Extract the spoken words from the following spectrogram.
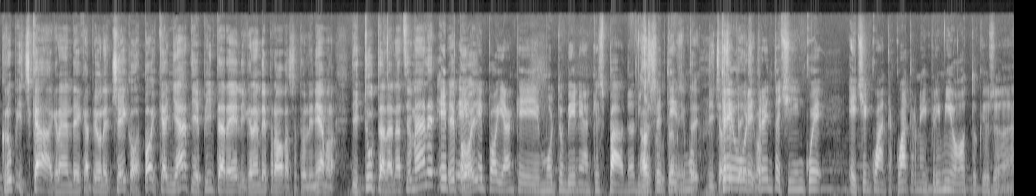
Krupic K, grande campione cieco, poi Cagnati e Pintarelli, grande prova, sottolineiamola, di tutta la nazionale e, E, poi... e- e poi anche molto bene anche Spada, 17 Assolutamente, 3 ore 17esimo. 35 e 54 nei primi 8 che cosa,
